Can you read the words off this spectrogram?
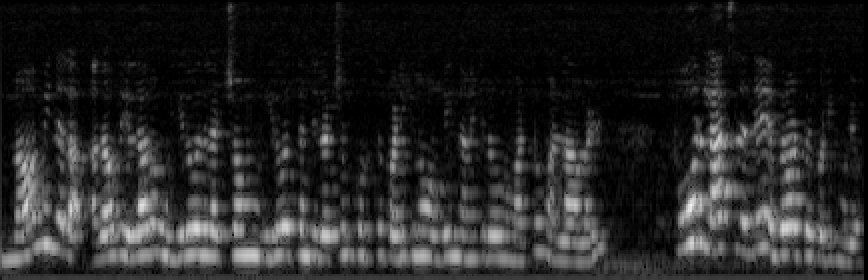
நாமினலா அதாவது எல்லாரும் இருபது லட்சம் இருபத்தஞ்சு லட்சம் கொடுத்து படிக்கணும் அப்படின்னு நினைக்கிறவங்க மட்டும் அல்லாமல் ஃபோர் லேக்ஸ்ல இருந்தே எப்ராட் போய் படிக்க முடியும்.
